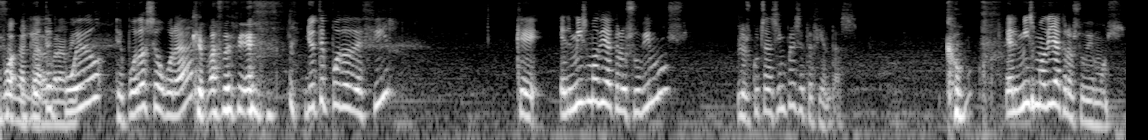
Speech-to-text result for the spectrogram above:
Buah, es yo te mí. puedo, te puedo asegurar, Que más de 100. yo te puedo decir que el mismo día que lo subimos, lo escuchan siempre 700. ¿Cómo? El mismo día que lo subimos.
